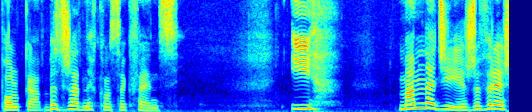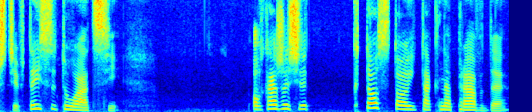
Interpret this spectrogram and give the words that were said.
Polka bez żadnych konsekwencji. I mam nadzieję, że wreszcie w tej sytuacji okaże się, kto stoi tak naprawdę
